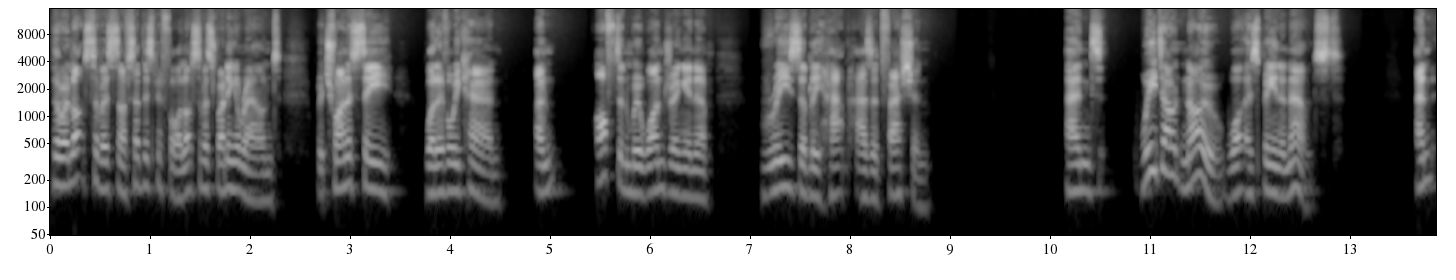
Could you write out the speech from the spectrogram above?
there are lots of us, and I've said this before, lots of us running around, we're trying to see whatever we can. And often we're wandering in a reasonably haphazard fashion. And we don't know what has been announced. And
